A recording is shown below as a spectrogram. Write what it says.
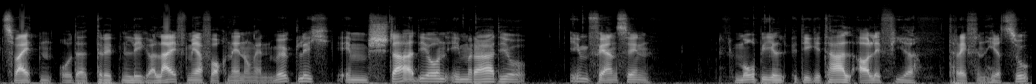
zweiten oder dritten Liga live, Mehrfachnennungen möglich. Im Stadion, im Radio, im Fernsehen, mobil, digital, alle vier treffen hierzu.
